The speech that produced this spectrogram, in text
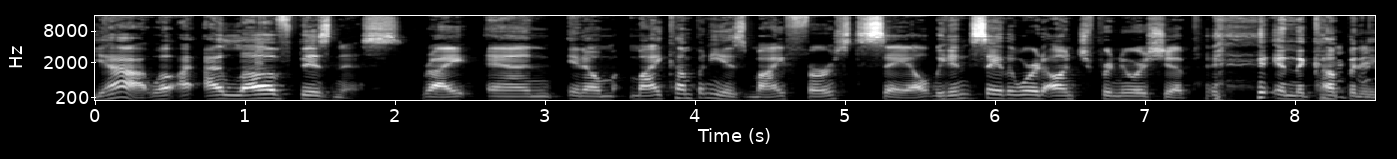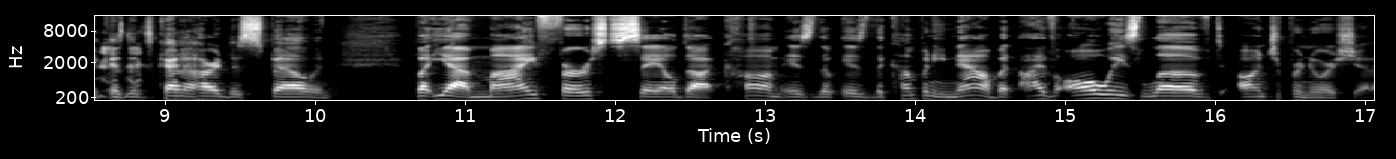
Yeah, well, I, I, love business, right? And you know, my company is my first sale. We didn't say the word entrepreneurship in the company because it's kind of hard to spell. And but yeah, my first sale.com is the is the company now. But I've always loved entrepreneurship.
